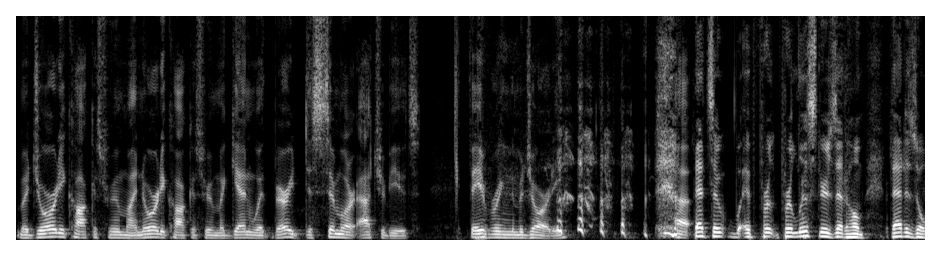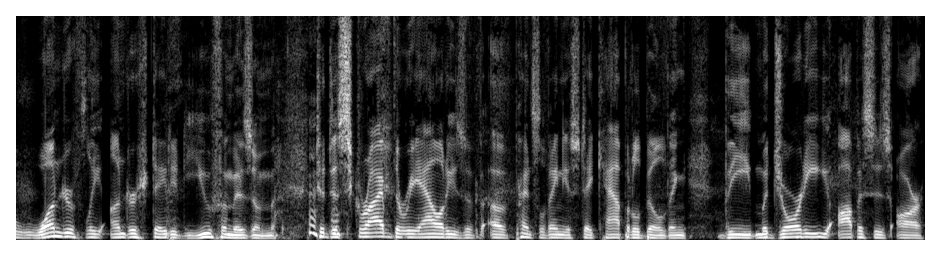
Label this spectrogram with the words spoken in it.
Majority caucus room, minority caucus room, again with very dissimilar attributes favoring the majority. Uh, That's a for for listeners at home. That is a wonderfully understated euphemism to describe the realities of, of Pennsylvania State Capitol building. The majority offices are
